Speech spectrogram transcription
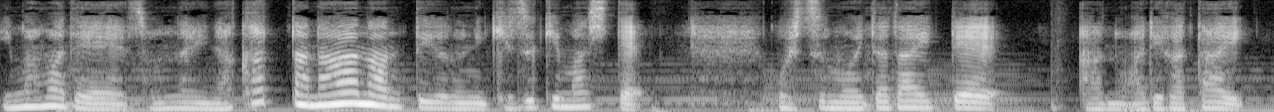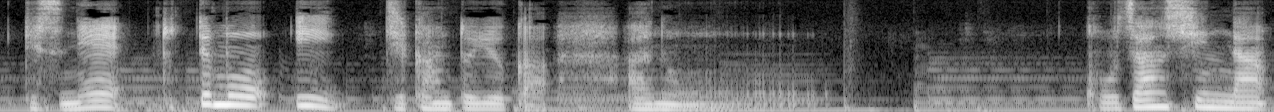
今までそんなになかったななんていうのに気づきましてご質問いただいてあのありがたいですね。とってもいい時間というかあのこう斬新な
